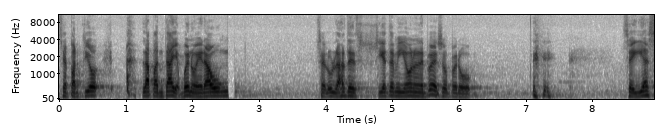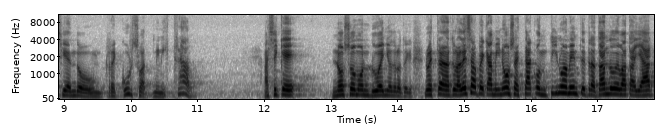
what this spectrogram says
se partió la pantalla. Bueno, era un celular de 7 millones de pesos, pero seguía siendo un recurso administrado. Así que no somos dueños de lo que... Nuestra naturaleza pecaminosa está continuamente tratando de batallar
